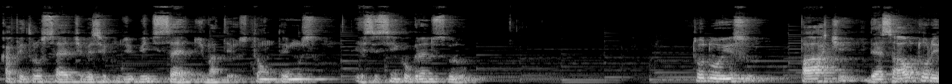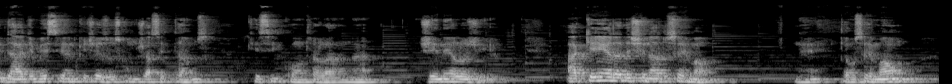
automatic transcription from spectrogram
capítulo 7, versículo 27 de Mateus. Então temos esses cinco grandes grupos. Tudo isso parte dessa autoridade messiânica de Jesus, como já citamos, que se encontra lá na genealogia. A quem era destinado o sermão? Né? Então, o sermão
